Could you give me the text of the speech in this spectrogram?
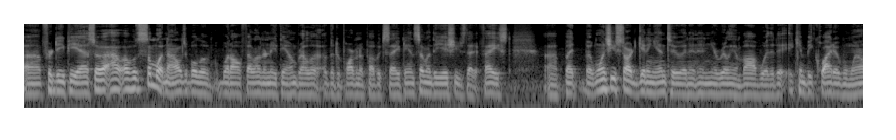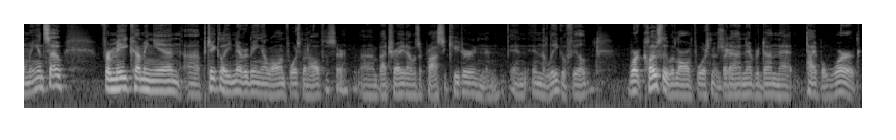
uh, for DPS, so I, I was somewhat knowledgeable of what all fell underneath the umbrella of the Department of Public Safety and some of the issues that it faced. Uh, but but once you start getting into it and, and you're really involved with it, it, it can be quite overwhelming. And so. For me, coming in, uh, particularly never being a law enforcement officer uh, by trade, I was a prosecutor and, and, in the legal field worked closely with law enforcement, but I'd never done that type of work.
